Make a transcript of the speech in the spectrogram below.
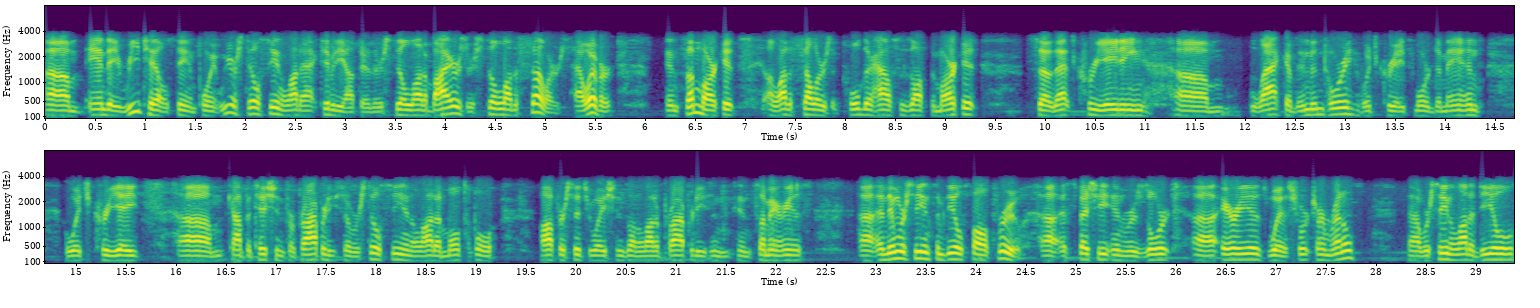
um, and a retail standpoint, we are still seeing a lot of activity out there. There's still a lot of buyers. There's still a lot of sellers. However, in some markets, a lot of sellers have pulled their houses off the market. So that's creating um, lack of inventory, which creates more demand, which creates um, competition for property. So we're still seeing a lot of multiple offer situations on a lot of properties in, in some areas. Uh, and then we're seeing some deals fall through, uh, especially in resort uh, areas with short-term rentals. Uh, we're seeing a lot of deals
